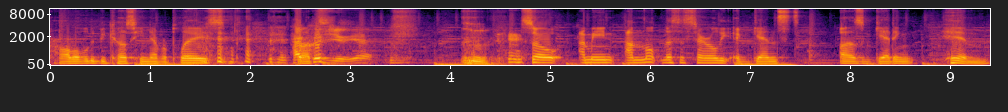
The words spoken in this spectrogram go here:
probably because he never plays. How But- could you? Yeah. so I mean, I'm not necessarily against us getting him.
